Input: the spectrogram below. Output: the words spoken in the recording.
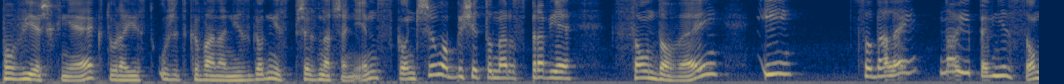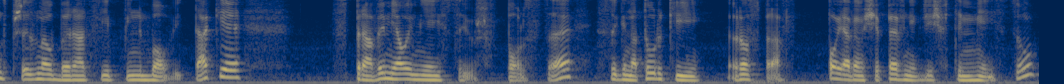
powierzchnię, która jest użytkowana niezgodnie z przeznaczeniem, skończyłoby się to na rozprawie sądowej i co dalej? No i pewnie sąd przyznałby rację Pinbowi. Takie sprawy miały miejsce już w Polsce. Sygnaturki rozpraw pojawią się pewnie gdzieś w tym miejscu.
